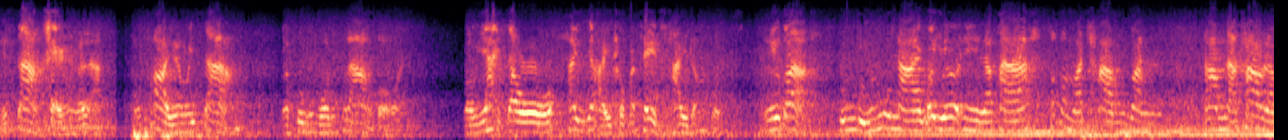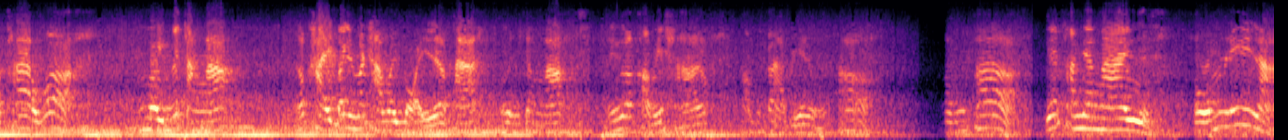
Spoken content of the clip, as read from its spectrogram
ไม่สร้างแข่งกันละหลวงพ่อยังไม่สร้างแต่คุณบนสร้างก่อนบอกย้ายโตให้ใหญ่กว่าประเทศไทยทั้งหมด นี่ก็คุณหญิงคุณนายก็เยอะนี่นะคะเขาก็มาทำกันทำนาข้าวนาข้าวก็เงินไม่ทังนักแล้วใครก็ยังมาทำบ่อยๆนะคะเงินจังนักนี่ก็เข้าไปหาเข้ามากราบเรียนหลวงพ่อหลวงพ่อจะทำยังไงผมนี่น่ะ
